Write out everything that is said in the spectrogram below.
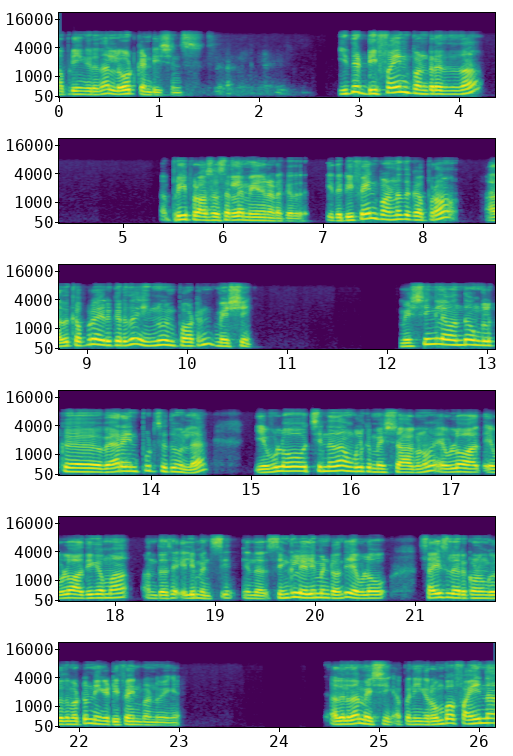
அப்படிங்கிறது தான் லோட் கண்டிஷன்ஸ் இது டிஃபைன் பண்ணுறது தான் ப்ரீ ப்ராசஸர்ல மெயினாக நடக்குது. இது டிஃபைன் பண்ணதுக்கப்புறம் அதுக்கப்புறம் இருக்கிறது இன்னும் இம்பார்ட்டன்ட் மெஷின் மெஷிங்ல வந்து உங்களுக்கு வேற இன்புட்ஸ் எதுவும் இல்லை. எவ்வளோ சின்னதா உங்களுக்கு மெஷ் ஆகணும் எவ்வளோ எவ்வளோ அதிகமா அந்த எலிமெண்ட்ஸ் இந்த சிங்கிள் எலிமெண்ட் வந்து எவ்வளோ சைஸ்ல இருக்கணுங்கிறது மட்டும் நீங்க டிஃபைன் பண்ணுவீங்க. அதுல தான் மெஷிங் அப்ப நீங்க ரொம்ப ஃபைனா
